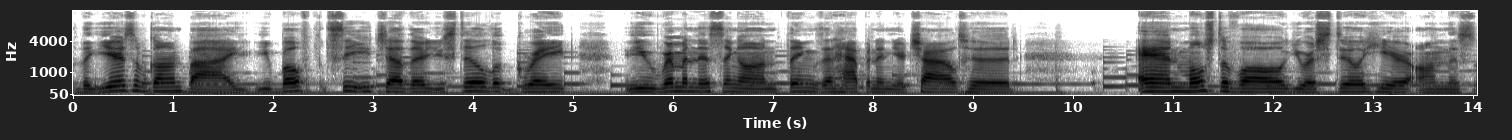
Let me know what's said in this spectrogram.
the years have gone by. You both see each other. You still look great. You reminiscing on things that happened in your childhood. And most of all, you are still here on this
